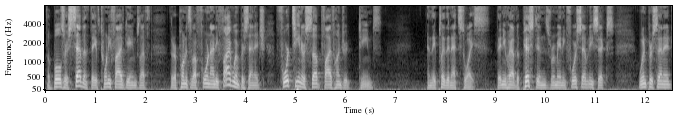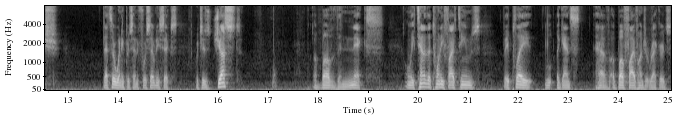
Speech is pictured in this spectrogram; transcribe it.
The Bulls are seventh. They have 25 games left. Their opponents have a 495 win percentage. 14 are sub 500 teams, and they play the Nets twice. Then you have the Pistons remaining 476 win percentage. That's their winning percentage, 476, which is just above the Knicks. Only 10 of the 25 teams they play against have above 500 records.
